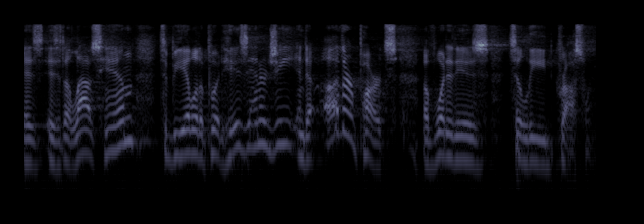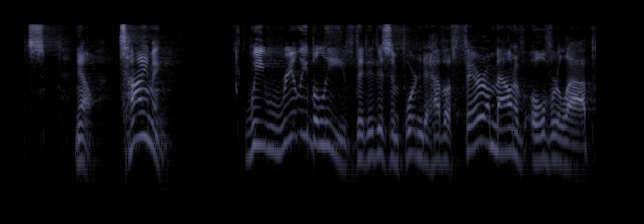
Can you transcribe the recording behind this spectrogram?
as, as, it allows him to be able to put his energy into other parts of what it is to lead Crosswinds. Now, timing we really believe that it is important to have a fair amount of overlap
